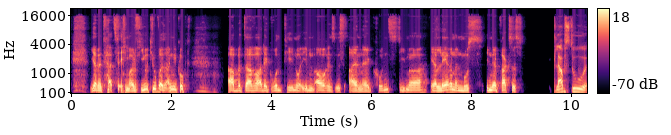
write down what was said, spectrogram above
ich habe mir tatsächlich mal auf YouTube was angeguckt. Aber da war der Grundtenor eben auch, es ist eine Kunst, die man erlernen muss in der Praxis. Glaubst du,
